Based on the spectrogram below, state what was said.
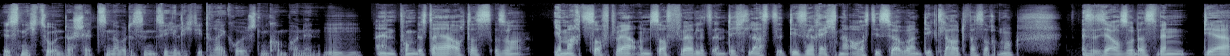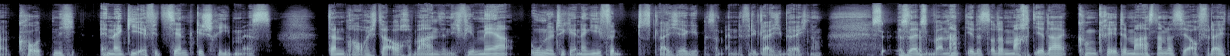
ist nicht zu unterschätzen. Aber das sind sicherlich die drei größten Komponenten. Mhm. Ein Punkt ist da ja auch, dass, also ihr macht Software und Software letztendlich lastet diese Rechner aus, die Server, die Cloud, was auch immer. Es ist ja auch so, dass wenn der Code nicht energieeffizient geschrieben ist, dann brauche ich da auch wahnsinnig viel mehr unnötige Energie für das gleiche Ergebnis am Ende, für die gleiche Berechnung. Seit wann habt ihr das oder macht ihr da konkrete Maßnahmen, dass ihr auch vielleicht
